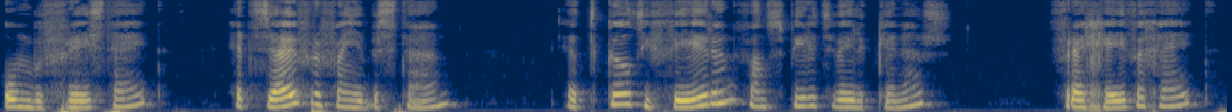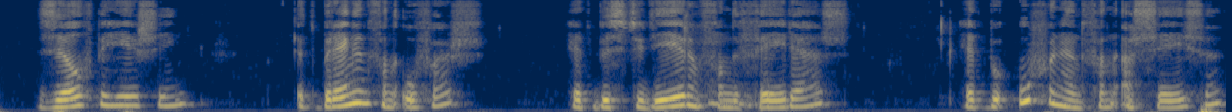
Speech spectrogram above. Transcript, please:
onbevreesdheid, het zuiveren van je bestaan, het cultiveren van spirituele kennis, vrijgevigheid, zelfbeheersing, het brengen van offers, het bestuderen van de Veda's, het beoefenen van ascese,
